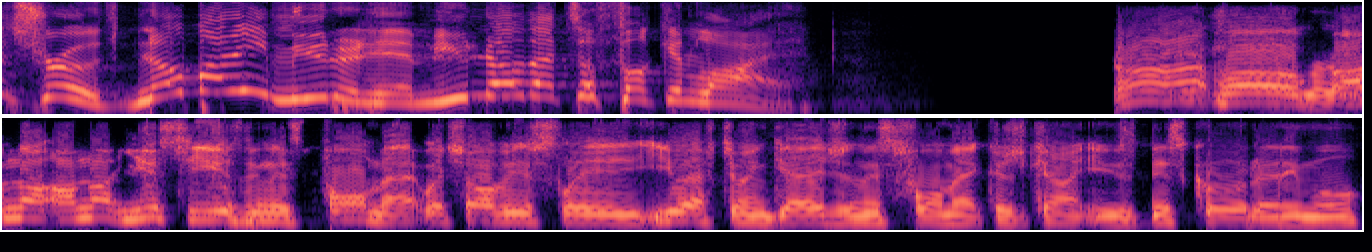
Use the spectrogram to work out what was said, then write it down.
the truth. Nobody muted him. You know that's a fucking lie. All right. Well. I'm not. I'm not used to using this format, which obviously you have to engage in this format because you can't use Discord anymore.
